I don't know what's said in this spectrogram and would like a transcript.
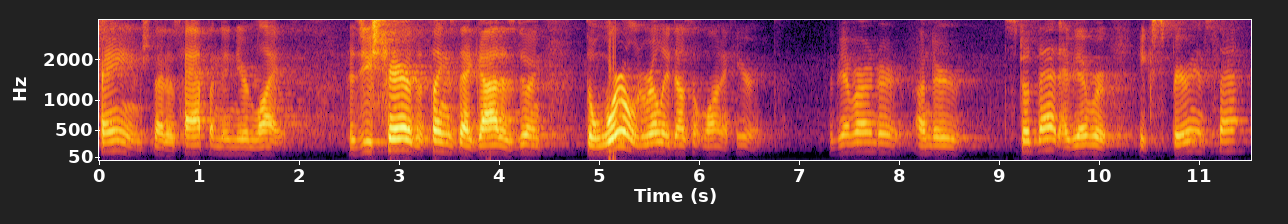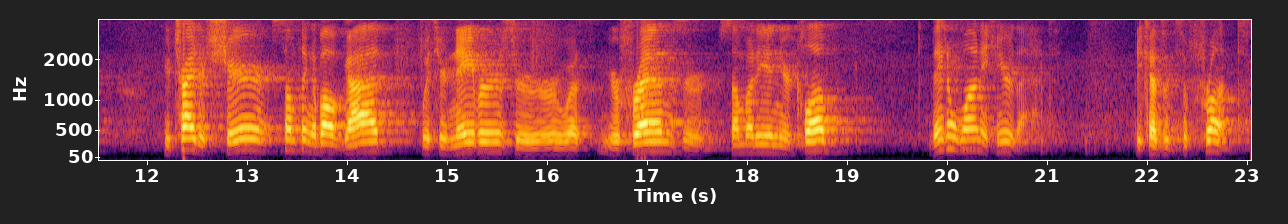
change that has happened in your life, as you share the things that God is doing, the world really doesn't want to hear it. Have you ever under, understood that? Have you ever experienced that? You try to share something about God with your neighbors or with your friends or somebody in your club, they don't want to hear that because it's affront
